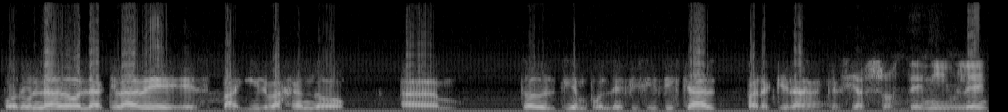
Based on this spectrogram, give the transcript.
Por un lado, la clave es ir bajando todo el tiempo el déficit fiscal para que, sea sostenible,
